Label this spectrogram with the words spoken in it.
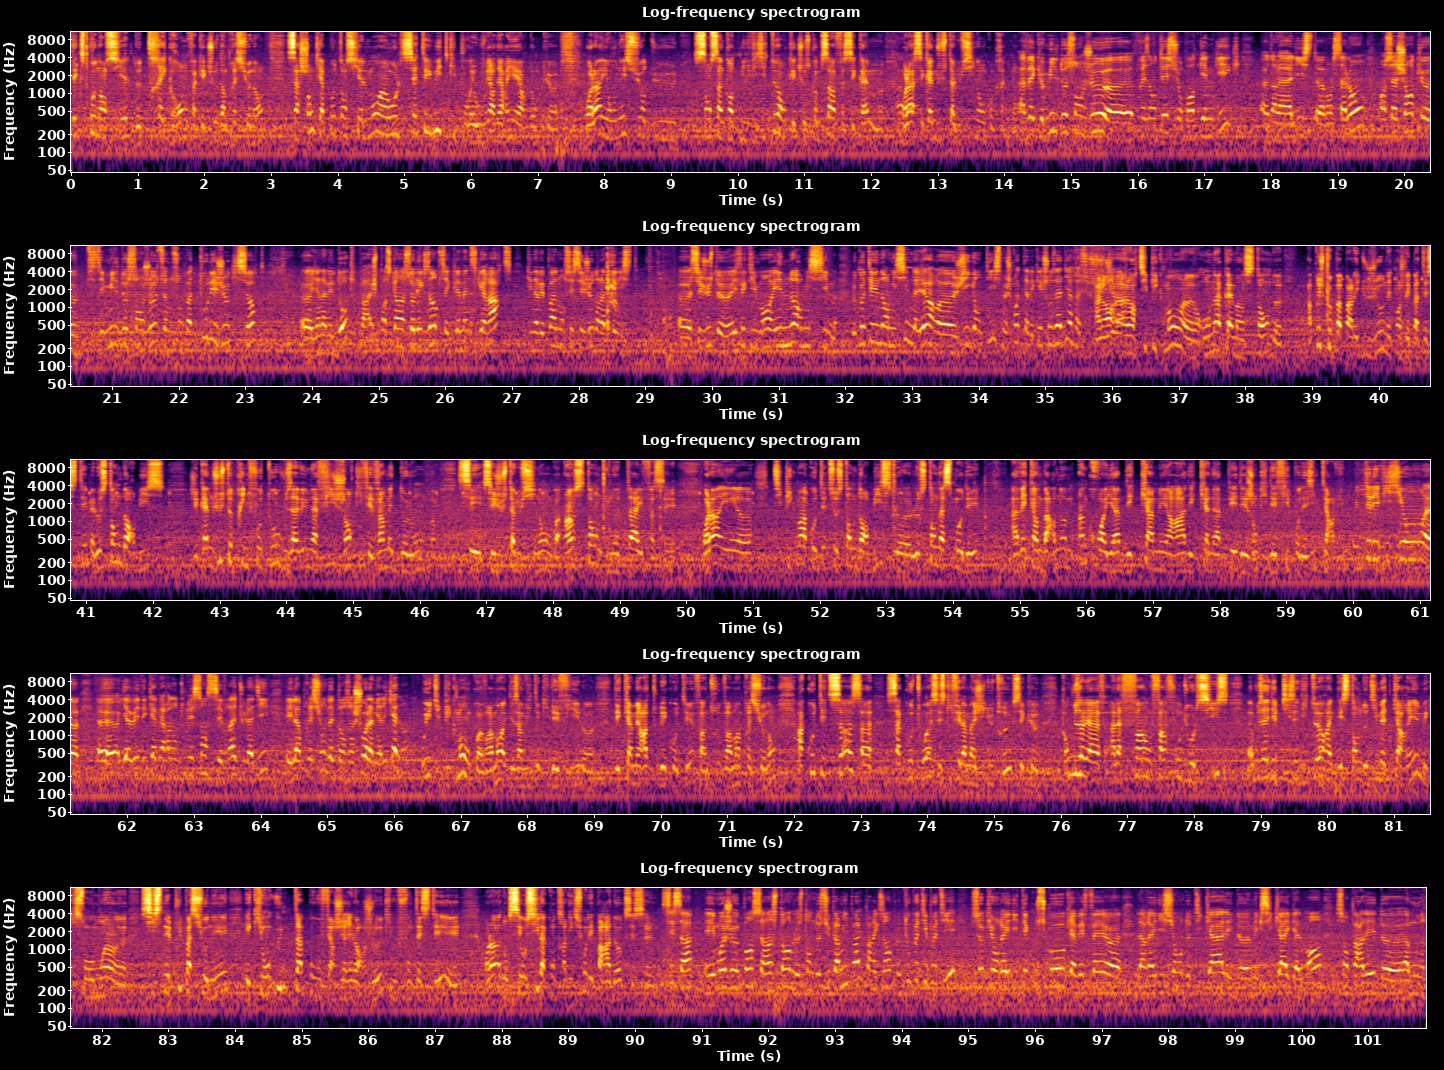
d'exponentiel, de très grand, enfin quelque chose d'impressionnant, sachant qu'il y a potentiellement un hall 7 et 8 qui pourrait ouvrir derrière. Donc euh, voilà, et on est sur du 150 000 visiteurs ou quelque chose comme ça. Enfin, c'est quand même, voilà, c'est quand même juste hallucinant concrètement. Avec 1200 jeux euh, présentés sur Board Game Geek euh, dans la liste avant le salon, en sachant que ces 1200 jeux, ce ne sont pas tous les jeux qui sortent. Il y en avait d'autres. Je pense qu'un seul exemple, c'est Clemens Gerhardt qui n'avait pas annoncé ses jeux dans la playlist. Euh, c'est juste euh, effectivement énormissime. Le côté énormissime d'ailleurs, euh, gigantisme, je crois que tu avais quelque chose à dire ce Alors, typiquement, on a quand même un stand. Après, je peux pas parler du jeu, honnêtement, je l'ai pas testé, mais le stand d'Orbis, j'ai quand même juste pris une photo. Vous avez une affiche genre qui fait 20 mètres de long. C'est juste hallucinant. Un stand d'une taille, c'est voilà. Et typiquement à côté de ce stand d'Orbis, le, le stand Asmodée. Avec un barnum incroyable, des caméras, des canapés, des gens qui défilent pour des interviews. une télévision, euh, euh, il y avait des caméras dans tous les sens, c'est vrai, tu l'as dit, et l'impression d'être dans un show à l'américaine. hein. Oui, typiquement, quoi, vraiment avec des invités qui défilent, euh, des caméras de tous les côtés, enfin un truc vraiment impressionnant. À côté de ça, ça, ça côtoie, c'est ce qui fait la magie du truc, c'est que quand vous allez à la, à la fin, au fin fond du hall 6, bah, vous avez des petits éditeurs avec des stands de 10 mètres carrés, mais qui sont au moins, si ce n'est plus passionnés, et qui ont une table pour vous faire gérer leur jeu, qui vous font tester. Et voilà, donc c'est aussi la contradiction et les paradoxes. Et c'est- C'est ça, et moi je pense à un stand, le stand de Super Meeple par exemple, tout petit petit, ceux qui ont réédité Cusco, qui avaient fait euh, la réédition de Tikal et de Mexica également, sans parler de Amunre.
